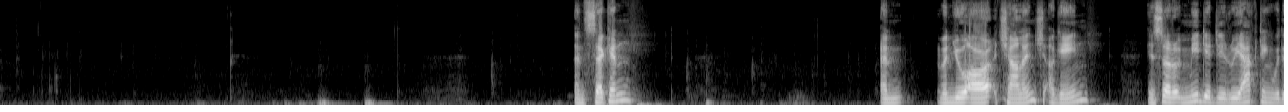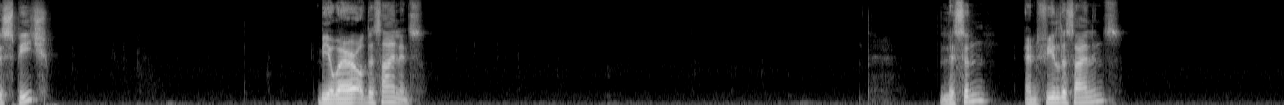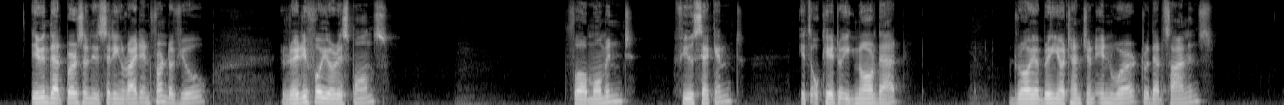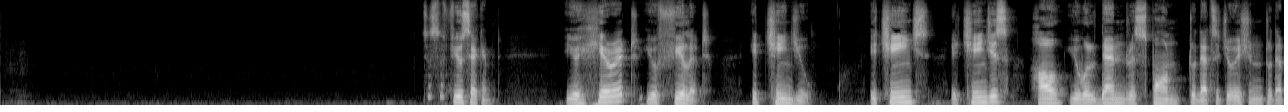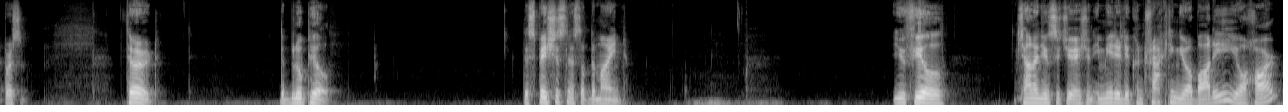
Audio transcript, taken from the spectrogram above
And second, And when you are challenged, again, instead of immediately reacting with a speech, be aware of the silence. Listen and feel the silence. Even that person is sitting right in front of you, ready for your response for a moment, few seconds. It's okay to ignore that. Draw your, bring your attention inward to that silence. Just a few seconds. You hear it, you feel it. It changes you. It changes. It changes how you will then respond to that situation, to that person. Third, the blue pill, the spaciousness of the mind. You feel challenging situation immediately contracting your body, your heart.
